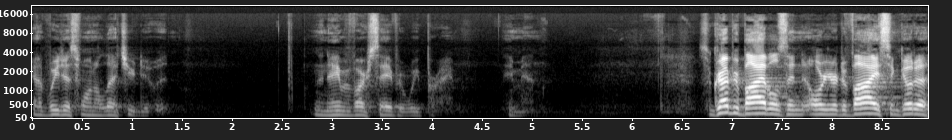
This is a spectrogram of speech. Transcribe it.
God, we just want to let you do it. In the name of our Savior, we pray. Amen. So grab your Bibles and, or your device and go to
